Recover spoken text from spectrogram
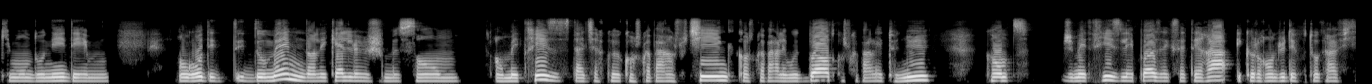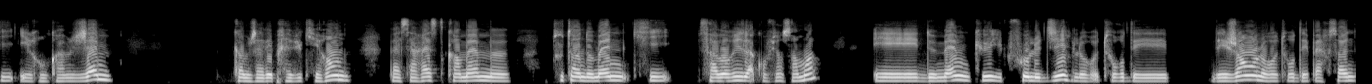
qui m'ont donné des, hum, en gros, des domaines dans lesquels je me sens en maîtrise, c'est-à-dire que quand je prépare un shooting, quand je prépare les moodboards, quand je prépare les tenues, quand je maîtrise les poses, etc., et que le rendu des photographies, il rend comme j'aime, comme j'avais prévu qu'il rende, bah, ça reste quand même euh, tout un domaine qui favorise la confiance en moi. Et de même qu'il faut le dire, le retour des, des gens, le retour des personnes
